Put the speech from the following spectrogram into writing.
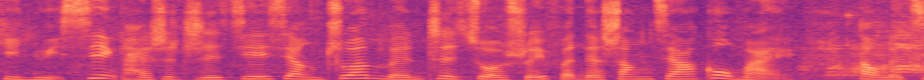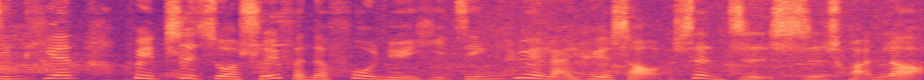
裔女性还是直接向专门制作水粉的商家购买。到了今天，会制作水粉的妇女已经越来越少，甚至失传了。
